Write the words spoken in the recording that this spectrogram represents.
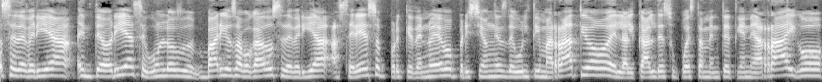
se debería en teoría según los varios abogados se debería hacer eso porque de nuevo prisión es de última ratio el alcalde supuestamente tiene arraigo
